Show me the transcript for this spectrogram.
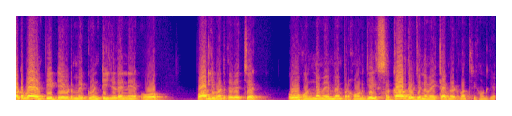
ਆਟਵਾ ਐਮਪੀ ਡੇਵਿਡ ਮੈਗੁਇੰਟੀ ਜਿਹੜੇ ਨੇ ਉਹ ਪਾਰਲੀਮੈਂਟ ਦੇ ਵਿੱਚ ਉਹ ਹੁਣ ਨਵੇਂ ਮੈਂਬਰ ਹੋਣਗੇ। ਸਰਕਾਰ ਦੇ ਵਿੱਚ ਨਵੇਂ ਕੈਬਨਿਟ ਮੰਤਰੀ ਹੋਣਗੇ।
